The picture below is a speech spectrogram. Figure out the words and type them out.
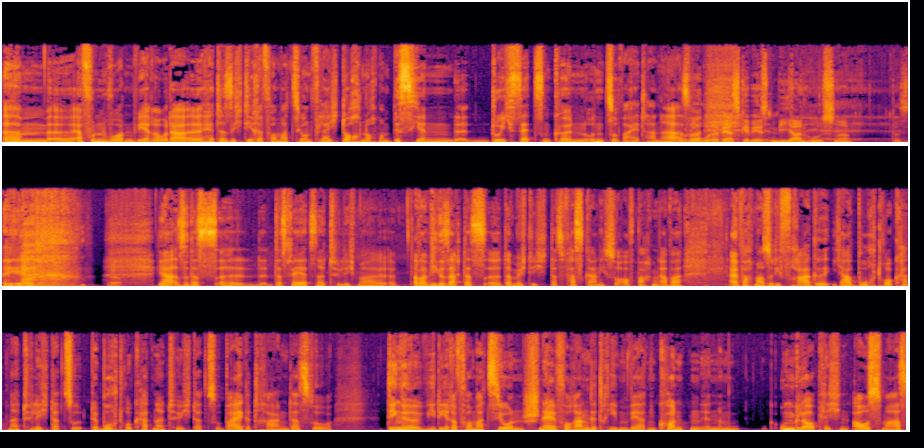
ähm, äh, erfunden worden wäre oder äh, hätte sich die Reformation vielleicht doch noch mal ein bisschen äh, durchsetzen können und so weiter. Ne? Also oder oder wäre es gewesen wie Jan Hus, ne? Ja. Frage. Ja, also das, äh, das wäre jetzt natürlich mal, äh, aber wie gesagt, das, äh, da möchte ich das fast gar nicht so aufmachen, aber einfach mal so die Frage, ja, Buchdruck hat natürlich dazu, der Buchdruck hat natürlich dazu beigetragen, dass so Dinge wie die Reformation schnell vorangetrieben werden konnten in einem unglaublichen Ausmaß.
